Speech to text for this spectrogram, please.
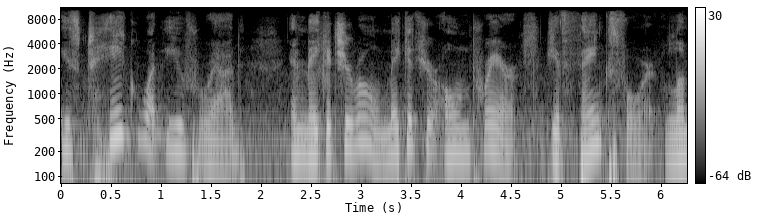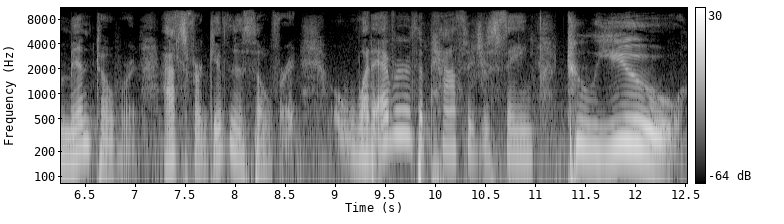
is take what you've read and make it your own. Make it your own prayer. Give thanks for it. Lament over it. Ask forgiveness over it. Whatever the passage is saying to you,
